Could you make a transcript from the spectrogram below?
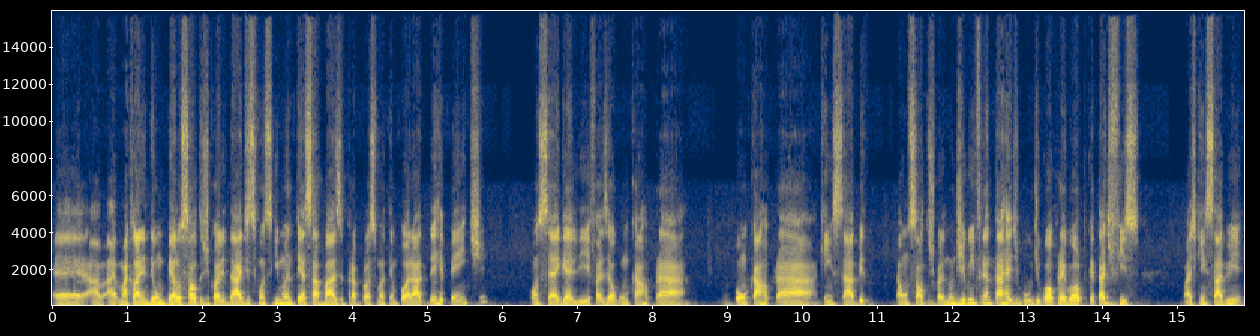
É, a, a, McLaren deu um belo salto de qualidade. Se conseguir manter essa base para a próxima temporada, de repente consegue ali fazer algum carro para um bom carro para quem sabe dar um salto de qualidade. Não digo enfrentar a Red Bull de igual para igual porque está difícil, mas quem sabe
